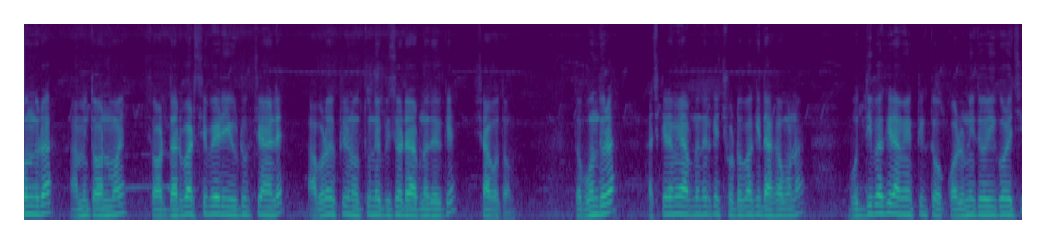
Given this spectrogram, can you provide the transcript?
বন্ধুরা, আমি তন্ময়, সর্দার বার শিবের ইউটিউব চ্যানেলে আবারও একটি নতুন এপিসোডে আপনাদেরকে স্বাগতম। তো বন্ধুরা আজকে আমি আপনাদেরকে ছোটো পাখি দেখাবো না, বুদ্ধি পাখির আমি একটি কলোনি তৈরি করেছি,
